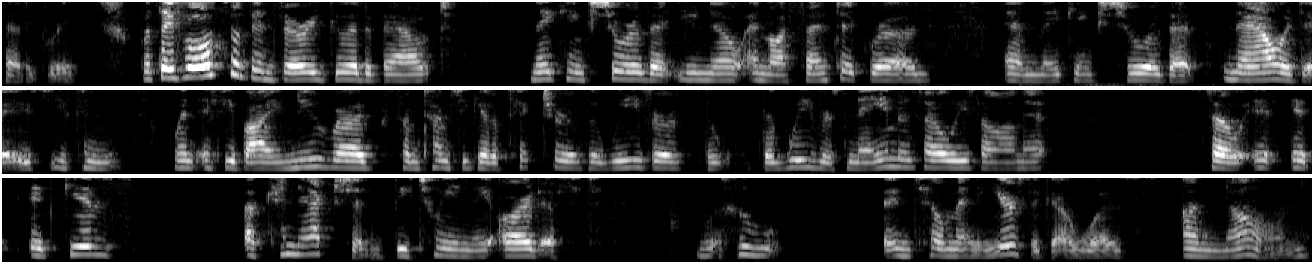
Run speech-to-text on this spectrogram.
pedigree. But they've also been very good about making sure that you know an authentic rug and making sure that nowadays you can when if you buy a new rug sometimes you get a picture of the weaver the, the weaver's name is always on it so it, it, it gives a connection between the artist who until many years ago was unknown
